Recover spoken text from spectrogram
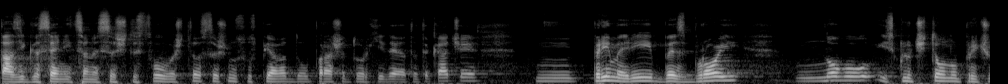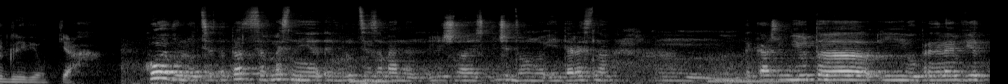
тази гасеница несъществуваща, всъщност успяват да опрашат орхидеята. Така че м- примери безброй, много изключително причудливи от тях. Кой е еволюцията? Тази съвместна еволюция за мен лично е изключително интересна. да кажем, юта и определен вид,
